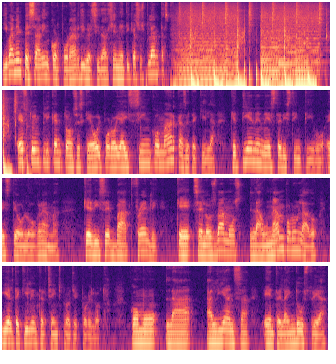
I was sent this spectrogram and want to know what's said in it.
y van a empezar a incorporar diversidad genética a sus plantas. Esto implica entonces que hoy por hoy hay cinco marcas de tequila que tienen este distintivo, este holograma que dice Bat Friendly, que se los damos la UNAM por un lado y el Tequila Interchange Project por el otro, como la alianza entre la industria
